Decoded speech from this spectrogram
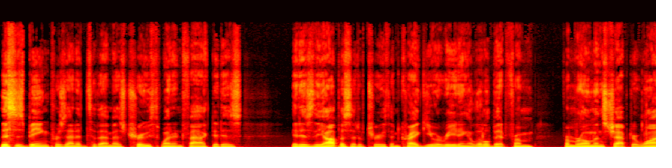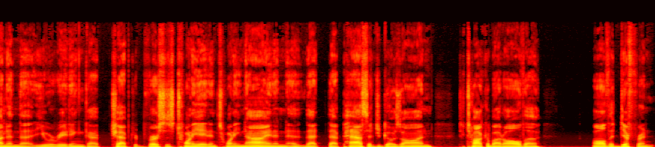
this is being presented to them as truth when in fact it is it is the opposite of truth. And Craig, you were reading a little bit from from Romans chapter one, and that you were reading uh, chapter verses twenty eight and twenty nine, and uh, that that passage goes on to talk about all the all the different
